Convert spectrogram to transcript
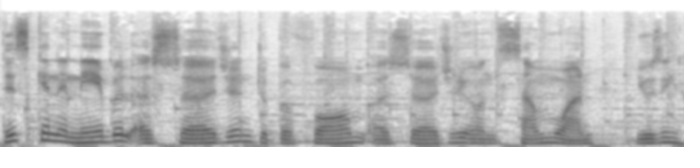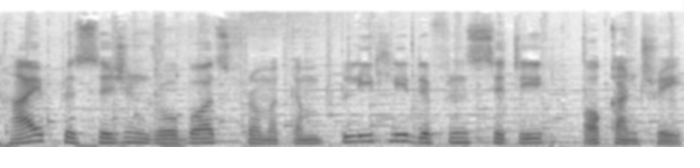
This can enable a surgeon to perform a surgery on someone using high precision robots from a completely different city or country.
